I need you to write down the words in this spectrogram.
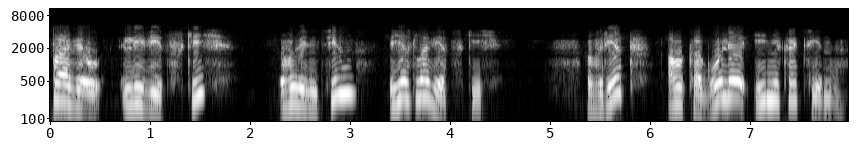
Павел Левицкий, Валентин Язловецкий. Вред алкоголя и никотина.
